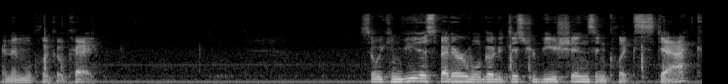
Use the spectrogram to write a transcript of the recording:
and then we'll click OK. So we can view this better, we'll go to Distributions and click Stack.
